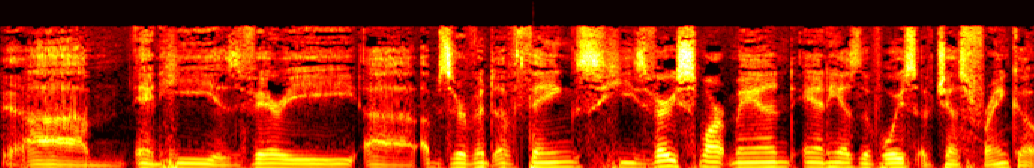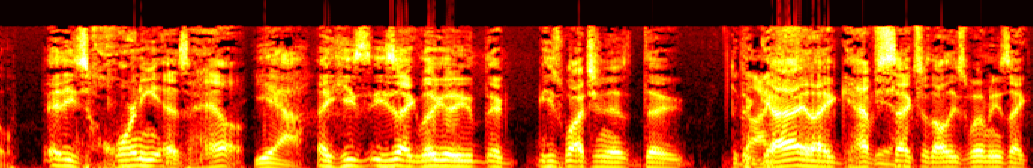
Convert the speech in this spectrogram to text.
Yeah. um, and he is very uh, observant of things. He's a very smart man, and he has the voice of Jess Franco. And he's horny as hell. Yeah, Like he's he's like look at the he's watching his, the The the, guy. guy. like have Yeah. sex with all these women. He's like,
